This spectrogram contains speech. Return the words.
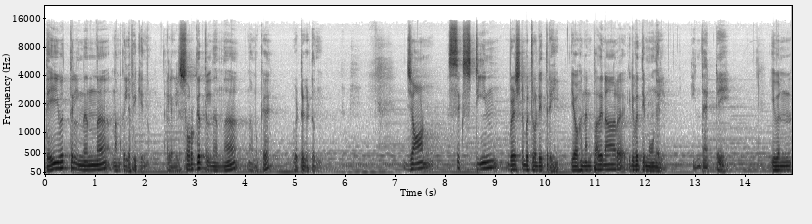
ദൈവത്തിൽ നിന്ന് നമുക്ക് ലഭിക്കുന്നു. അല്ലെങ്കിൽ സ്വർഗത്തിൽ നിന്ന് നമുക്ക് വിട്ടുകിട്ടുന്നു. John sixteen verse number twenty three യോഹനൻ പതിനാറ് ഇരുപത്തി മൂന്നിൽ in that day you will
